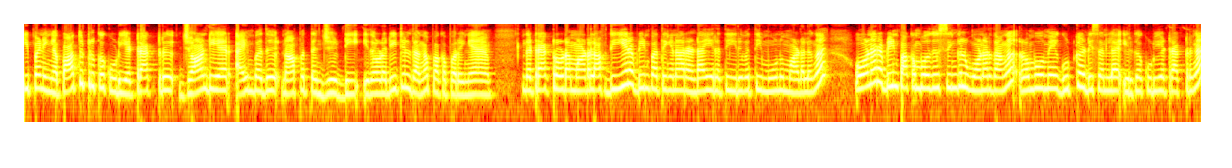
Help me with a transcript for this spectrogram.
இப்போ நீங்கள் பார்த்துட்ருக்கக்கூடிய tractor John Deere ஐம்பது நாற்பத்தஞ்சு டி இதோட டீட்டெயில் தாங்க பார்க்க போகிறீங்க இந்த டிராக்டரோட மாடல் ஆஃப் தி இயர் அப்படின்னு பார்த்தீங்கன்னா ரெண்டாயிரத்தி இருபத்தி மூணு மாடலுங்க ஓனர் அப்படின்னு பார்க்கும்போது சிங்கிள் ஓனர் தாங்க. ரொம்பவுமே குட் கண்டிஷனில் இருக்கக்கூடிய டிராக்டருங்க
